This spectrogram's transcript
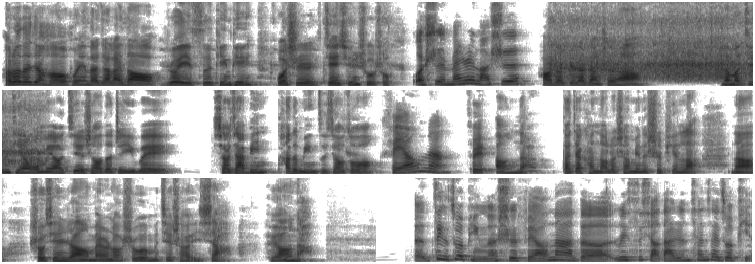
Hello，大家好，欢迎大家来到瑞思听听，我是建勋叔叔。我是 Mary 老师。好的，给点掌声啊！那么今天我们要介绍的这一位小嘉宾，他的名字叫做 Fiona。Fiona，大家看到了上面的视频了。那首先让 Mary 老师为我们介绍一下 Fiona。呃，这个作品呢是菲奥娜的瑞斯小达人参赛作品。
